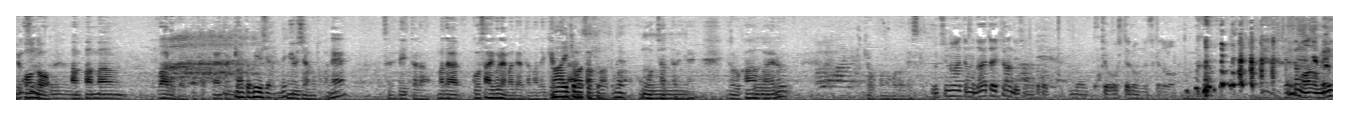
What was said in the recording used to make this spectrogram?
で今度、アンパンマンワールドとかやったなんとミュージアムね。ミュージアムとかね。連れて行ったらまだ5歳ぐらいまでやったらまだ行けるあー行けますアンパンマンとか行け思っちゃったりね。いろいろ考える今日この頃ですけど。うちの相手も大体キャンディーさんのこともう苦境してるんですけど。でもあの姪っ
